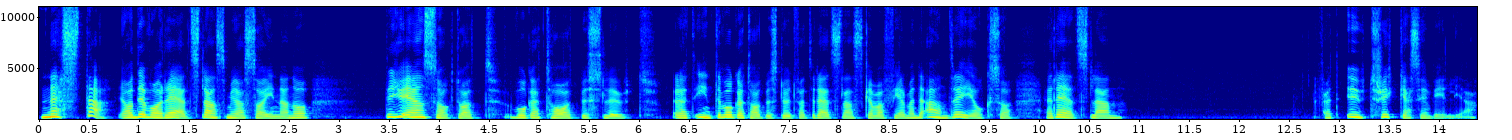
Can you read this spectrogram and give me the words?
Nästa, ja det var rädslan som jag sa innan. Och det är ju en sak då att våga ta ett beslut, eller att inte våga ta ett beslut för att rädslan ska vara fel. Men det andra är också rädslan för att uttrycka sin vilja.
